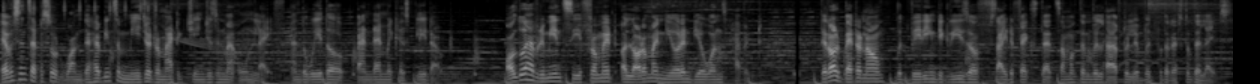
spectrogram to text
Ever since episode 1, there have been some major dramatic changes in my own life and the way the pandemic has played out. Although I have remained safe from it, a lot of my near and dear ones haven't. They're all better now, with varying degrees of side effects that some of them will have to live with for the rest of their lives.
